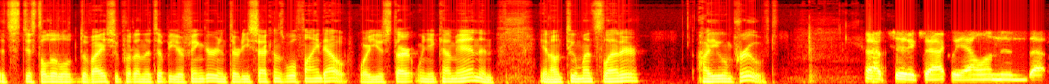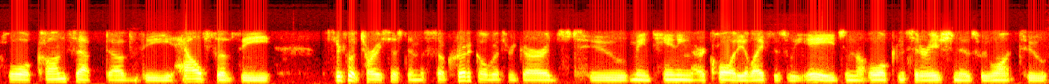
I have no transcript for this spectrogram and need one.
it's just a little device you put on the tip of your finger. In 30 seconds, we'll find out where you start when you come in, and you know, two months later, how you improved. That's it exactly, Alan. And that whole concept of the health of the circulatory system is so critical with regards to maintaining our quality of life as we age. And the whole consideration is we want to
